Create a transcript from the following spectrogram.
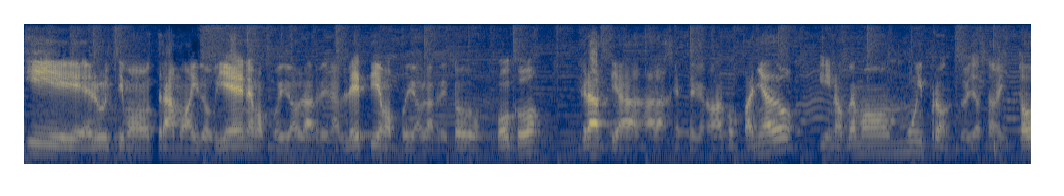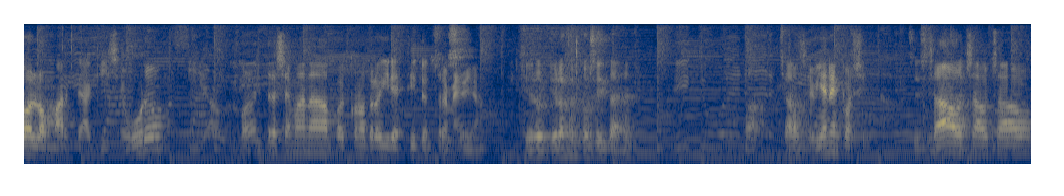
Y el último tramo ha ido bien, hemos podido hablar del Atleti, hemos podido hablar de todo un poco. Gracias a la gente que nos ha acompañado y nos vemos muy pronto, ya sabéis, todos los martes aquí seguro y a lo mejor entre semanas pues con otro directito entre Sí, sí. medias. Quiero, quiero hacer cositas, ¿eh? Ah, chao. Se vienen cositas. Sí, chao, chao, chao.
